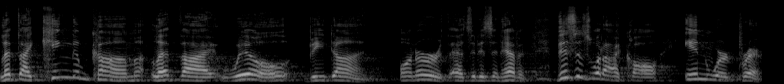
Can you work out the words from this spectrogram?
Let thy kingdom come, let thy will be done on earth as it is in heaven. This is what I call inward prayer.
